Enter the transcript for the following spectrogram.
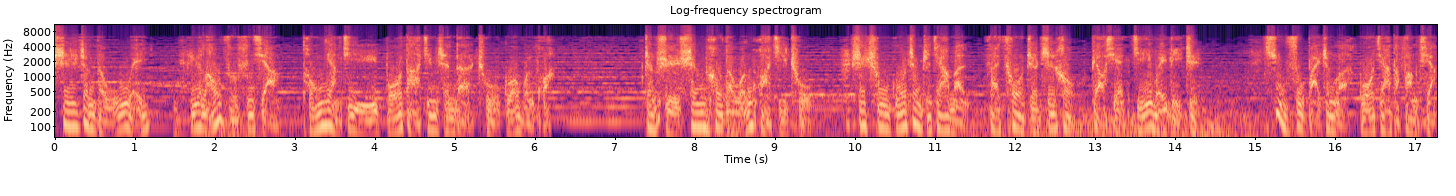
施政的无为，与老子思想。同样基于博大精深的楚国文化，正是深厚的文化基础，使楚国政治家们在挫折之后表现极为理智，迅速摆正了国家的方向。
